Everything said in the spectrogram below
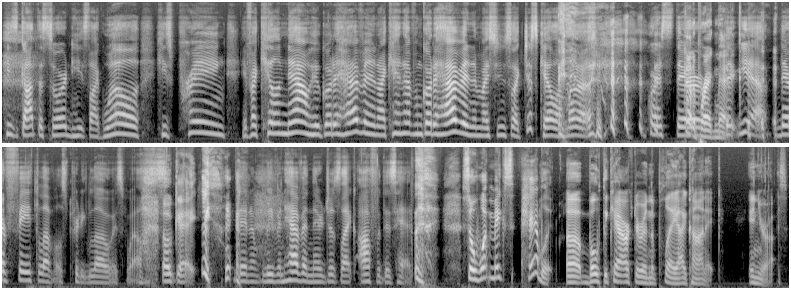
he's got the sword and he's like, Well, he's praying. If I kill him now, he'll go to heaven. I can't have him go to heaven. And my students are like, Just kill him. Of course, they're pragmatic. they're- Yeah, their faith level is pretty low as well. So okay. they don't believe in heaven. They're just like off with his head. so, what makes Hamlet, uh, both the character and the play, iconic in your eyes?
